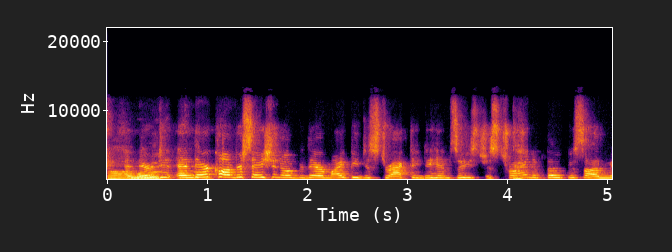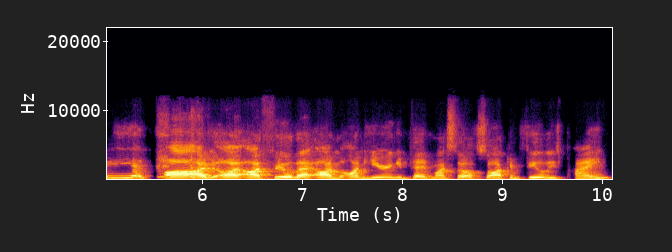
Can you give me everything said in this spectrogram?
Oh, and well, their and their conversation over there might be distracting to him so he's just trying to focus on me and I, I, I feel that I'm, I'm hearing impaired myself, so I can feel his pain.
